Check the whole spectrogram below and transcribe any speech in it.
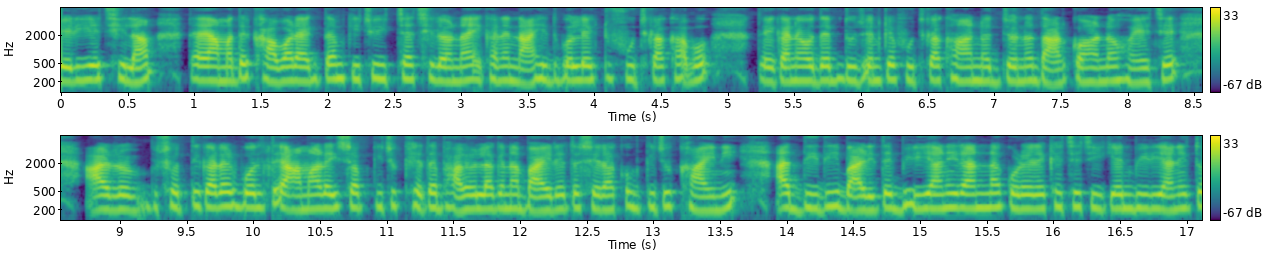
বেরিয়েছিলাম, তাই আমাদের খাবার একদম কিছু ইচ্ছা ছিল না। এখানে নাহিদ বললে একটু ফুচকা খাব। তো এখানে ওদের দুজনকে ফুচকা খাওয়ানোর জন্য দাঁড় করানো হয়েছে। আর সত্যিকারের বলতে আমার এইসব কিছু খেতে ভালো লাগে না, বাইরে তো সেরকম কিছু খাইনি। আর দিদি বাড়িতে বিরিয়ানি রান্না করে রেখেছে, চিকেন বিরিয়ানি, তো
